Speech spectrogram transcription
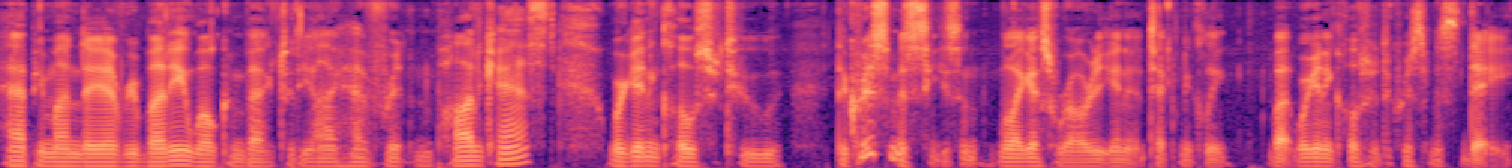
Happy Monday, everybody. Welcome back to the I Have Written podcast. We're getting closer to the Christmas season. Well, I guess we're already in it technically, but we're getting closer to Christmas Day.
